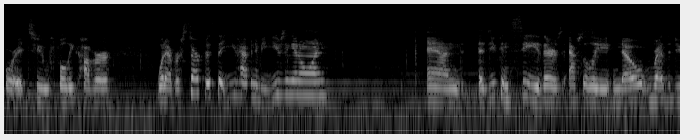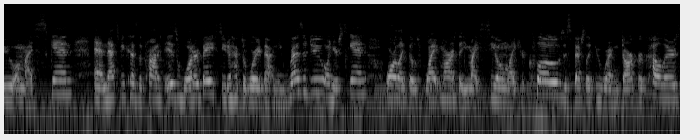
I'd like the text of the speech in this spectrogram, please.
for it to fully cover whatever surface that you happen to be using it on and as you can see there's absolutely no residue on my skin and that's because the product is water-based. You don't have to worry about any residue on your skin or like those white marks that you might see on like your clothes especially if you're wearing darker colors.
